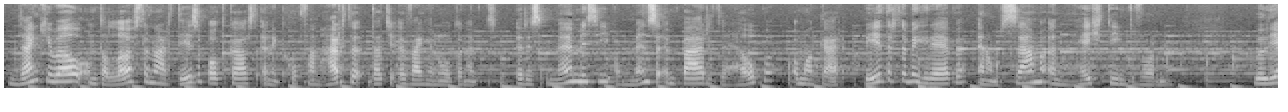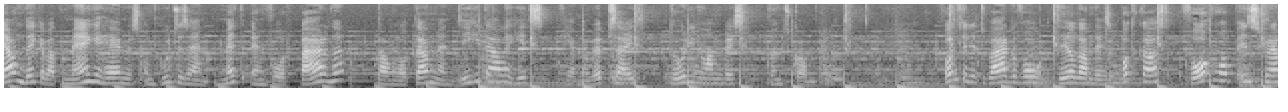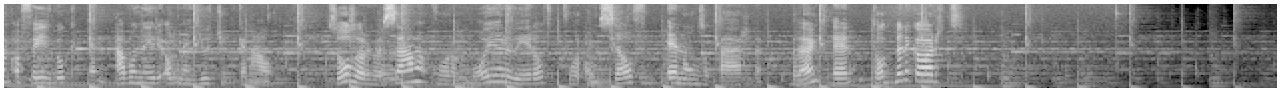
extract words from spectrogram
Dankjewel om te luisteren naar deze podcast en ik hoop van harte dat je ervan genoten hebt. Het is mijn missie om mensen en paarden te helpen om elkaar beter te begrijpen en om samen een hecht team te vormen. Wil jij ontdekken wat mijn geheim is om goed te zijn met en voor paarden? Download dan mijn digitale gids via mijn website dorinlambres.com. Vond je dit waardevol? Deel dan deze podcast, volg me op Instagram of Facebook en abonneer je op mijn YouTube-kanaal. Zo zorgen we samen voor een mooiere wereld voor onszelf en onze paarden. Bedankt en tot binnenkort!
